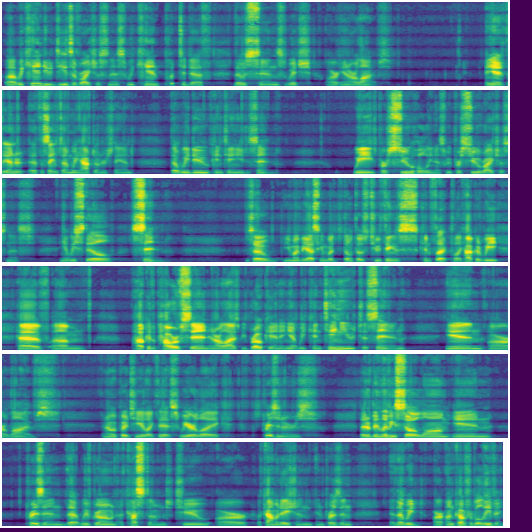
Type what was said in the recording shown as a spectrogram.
uh, we can do deeds of righteousness. We can put to death those sins which are in our lives. And yet, at the, under, at the same time, we have to understand that we do continue to sin. We pursue holiness, we pursue righteousness, and yet we still sin. And so you might be asking, but don't those two things conflict? Like, how could we have, um, how could the power of sin in our lives be broken, and yet we continue to sin in our lives? And I would put it to you like this We are like prisoners that have been living so long in prison that we've grown accustomed to our accommodation in prison that we are uncomfortable leaving.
